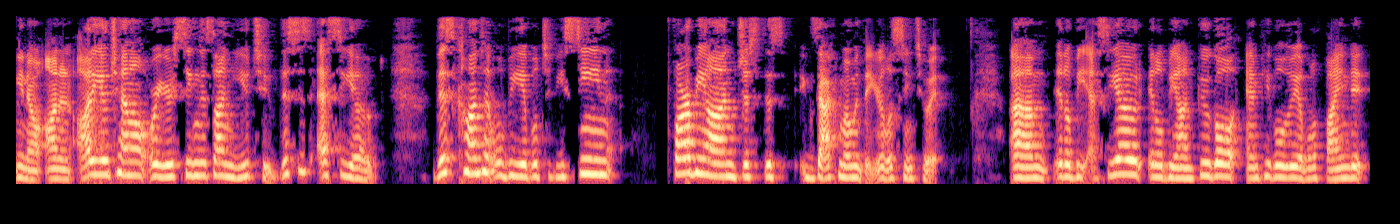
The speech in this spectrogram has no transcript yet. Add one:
you know, on an audio channel or you're seeing this on YouTube. This is SEO. This content will be able to be seen far beyond just this exact moment that you're listening to it. Um, it'll be SEO'd, it'll be on Google, and people will be able to find it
